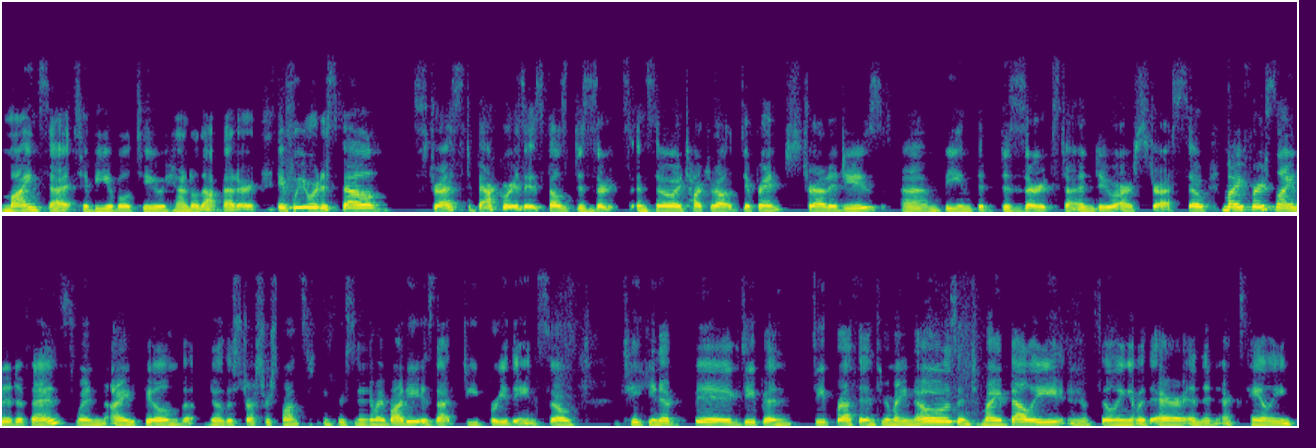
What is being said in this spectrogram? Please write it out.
mindset to be able to handle that better. If we were to spell stressed backwards, it spells desserts. And so I talked about different strategies um, being the desserts to undo our stress. So my first line of defense when I feel the you know the stress response increasing in my body is that deep breathing. So taking a big deep in deep breath in through my nose into my belly you know filling it with air and then exhaling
